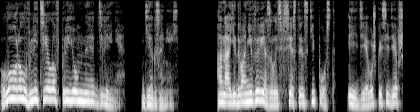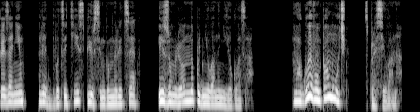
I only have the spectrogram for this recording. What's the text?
Лорел влетела в приемное отделение. Гек за ней. Она едва не вырезалась в сестринский пост, и девушка, сидевшая за ним, лет двадцати с пирсингом на лице, изумленно подняла на нее глаза. «Могу я вам помочь?» — спросила она.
